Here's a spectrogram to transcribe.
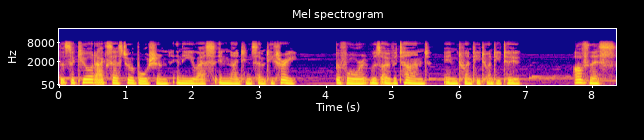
that secured access to abortion in the US in 1973, before it was overturned in 2022. Of this,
